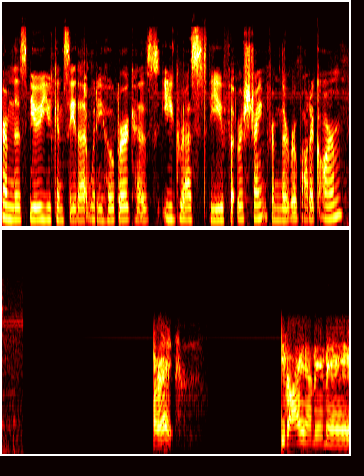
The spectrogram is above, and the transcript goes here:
From this view, you can see that Woody Hoburg has egressed the foot restraint from the robotic arm. All right. Steve, I am in a,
